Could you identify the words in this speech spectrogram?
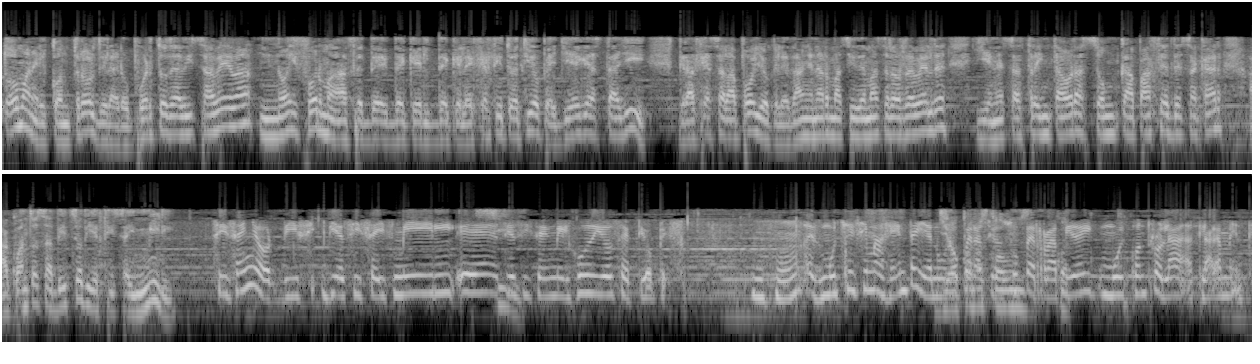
toman el control del aeropuerto de Addis Abeba, no hay forma de, que, de, que, el ejército etíope llegue hasta allí gracias al apoyo que le dan en armas y demás a los rebeldes y en esas 30 horas son capaces de sacar, ¿a cuántos has dicho? 16.000. Sí, señor, 16.000 eh, mil judíos etíopes. Es muchísima gente y en una operación súper rápida y muy controlada, claramente.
